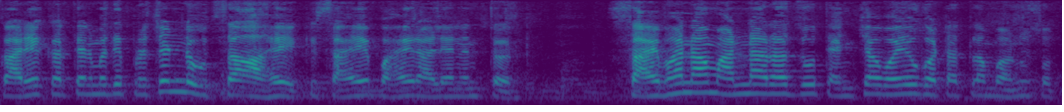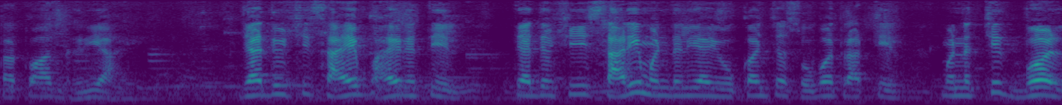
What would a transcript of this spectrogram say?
कार्यकर्त्यांमध्ये प्रचंड उत्साह आहे की साहेब बाहेर आल्यानंतर साहेबांना मानणारा जो त्यांच्या वयोगटातला माणूस होता तो आज घरी आहे. ज्या दिवशी साहेब बाहेर येतील त्या दिवशी सारी मंडळी या युवकांच्या सोबत राहतील. मग निश्चित बळ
